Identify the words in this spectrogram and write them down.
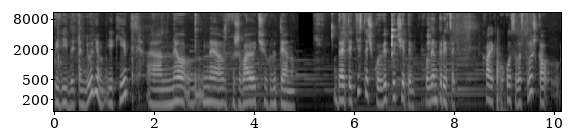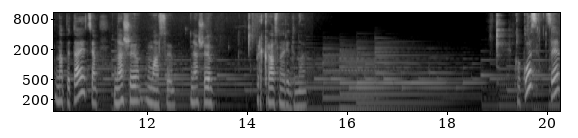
підійде тим людям, які е, не, не вживають глютену. Дайте тістечку відпочити хвилин 30. Хай кокосова стружка напитається нашою масою, нашою прекрасною рідиною. Кокос це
